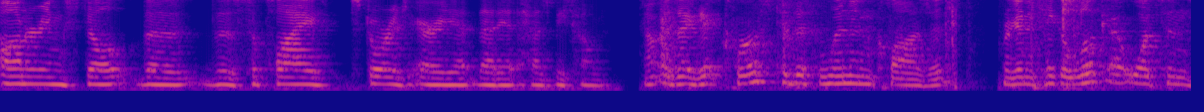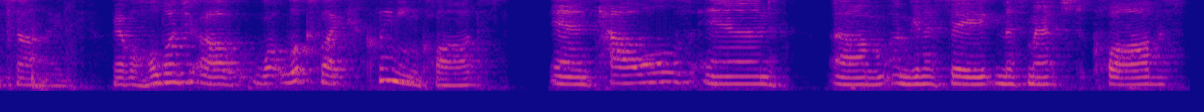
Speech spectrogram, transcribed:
honoring still the, the supply storage area that it has become. Now, as I get close to this linen closet, we're going to take a look at what's inside. We have a whole bunch of what looks like cleaning cloths and towels and um, I'm going to say mismatched cloths.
